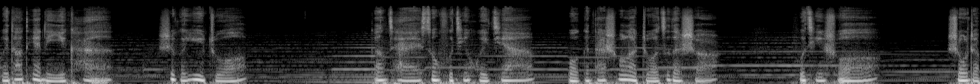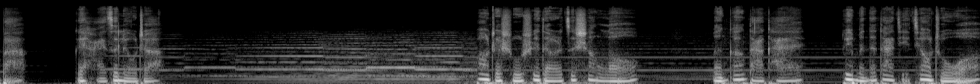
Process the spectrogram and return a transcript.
回到店里一看，是个玉镯。刚才送父亲回家，我跟他说了镯子的事儿。父亲说：“收着吧，给孩子留着。”抱着熟睡的儿子上楼，门刚打开，对门的大姐叫住我，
